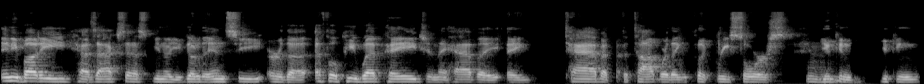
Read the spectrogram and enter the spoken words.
anybody has access. You know, you go to the NC or the FOP webpage, and they have a a tab at the top where they can click resource. Mhm. You can you can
